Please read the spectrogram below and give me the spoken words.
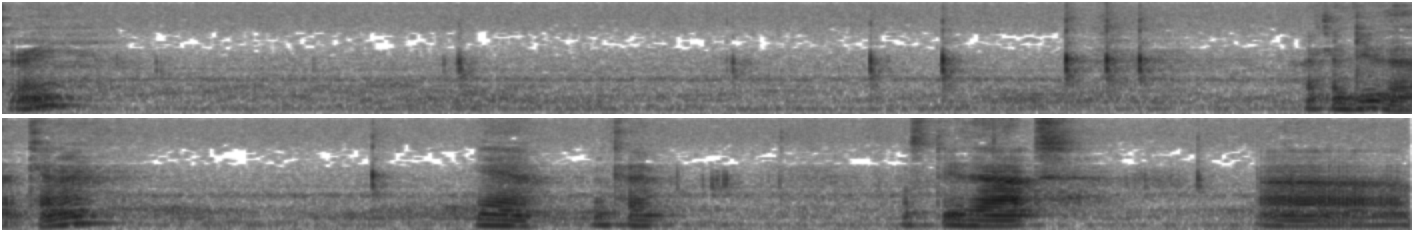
three. I can do that, can I? Yeah, okay. Let's do that. Uh,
